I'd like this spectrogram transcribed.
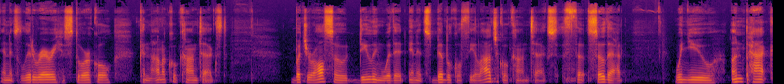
in its literary, historical, canonical context, but you're also dealing with it in its biblical theological context, th- so that when you unpack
